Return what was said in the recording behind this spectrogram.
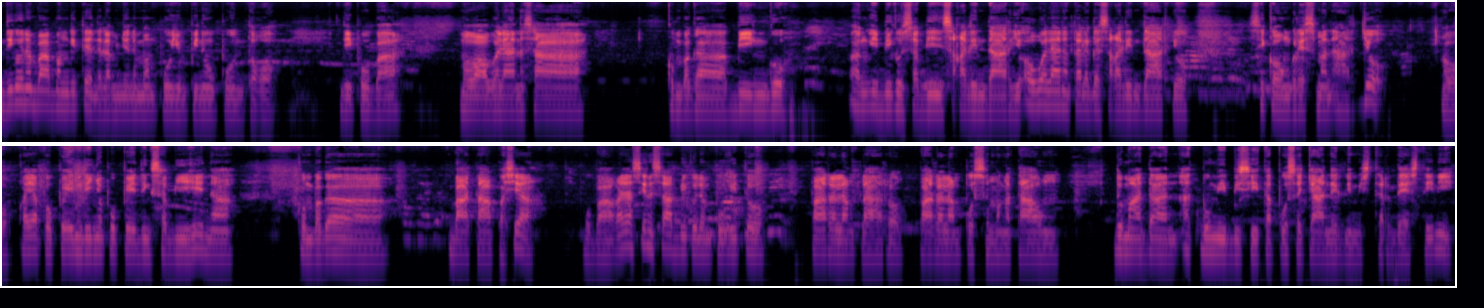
Hindi ko nababanggitin. Alam nyo naman po yung pinupunto ko. Di po ba? Mawawala na sa kumbaga bingo ang ibig kong sabihin sa kalendaryo o wala na talaga sa kalendaryo si Congressman Arjo. O, kaya po hindi nyo po pwedeng sabihin na kumbaga bata pa siya. Po ba? Kaya sinasabi ko lang po ito para lang klaro, para lang po sa mga taong dumadaan at bumibisita po sa channel ni Mr. Destiny.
